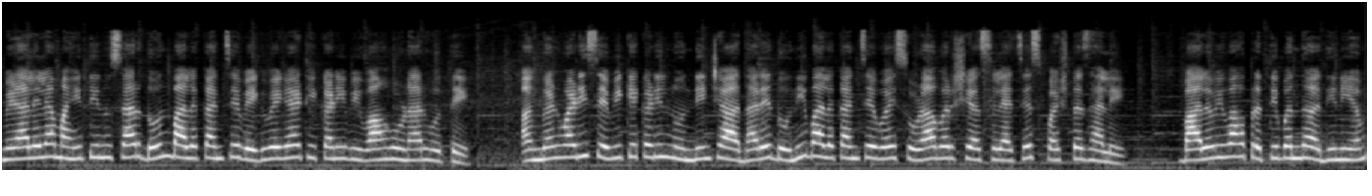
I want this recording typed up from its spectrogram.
मिळालेल्या माहितीनुसार दोन बालकांचे वेगवेगळ्या ठिकाणी विवाह होणार होते. अंगणवाडी सेविकेकडील नोंदींच्या आधारे दोन्ही बालकांचे वय सोळा वर्षे असल्याचे स्पष्ट झाले. बालविवाह प्रतिबंध अधिनियम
